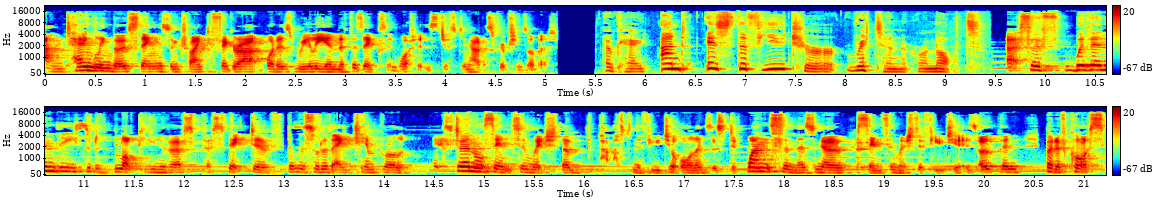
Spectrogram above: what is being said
untangling those things and trying to figure out what is really in the physics and what is just in our descriptions of it. Okay. And is the future written or not? Uh, so, f- within the sort of block universe perspective, there's a sort of atemporal external sense in which the past and the future all exist at once, and there's no sense in which the future is open. But of course,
